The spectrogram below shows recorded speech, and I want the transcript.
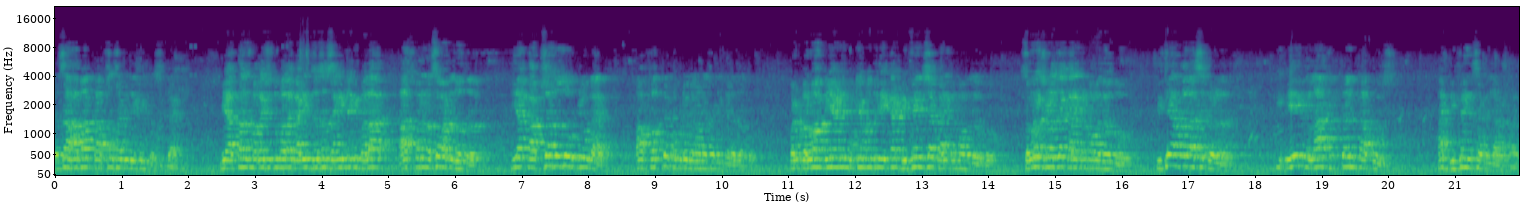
तसा हा भाग कापसासाठी देखील प्रसिद्ध आहे. मी आताच मगाशी तुम्हाला गाडीत जसं सांगितलं की मला आजपर्यंत असं वाटत होतं की या कापसाचा जो उपयोग आहे हा फक्त कपडे बनवण्यासाठी केला जातो. पण परवा मी आणि मुख्यमंत्री एका डिफेन्सच्या कार्यक्रमामध्ये होतो संरक्षणाच्या कार्यक्रमामध्ये होतो. तिथे आम्हाला असं कळलं की एक लाख टन कापूस हा डिफेन्ससाठी लागणार आहे.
